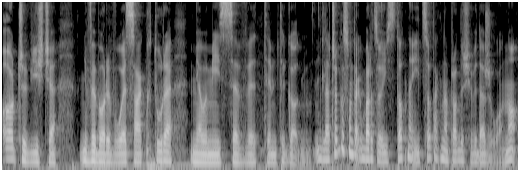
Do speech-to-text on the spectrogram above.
oczywiście wybory w USA, które miały miejsce w tym tygodniu. Dlaczego są tak bardzo istotne i co tak naprawdę się wydarzyło? No.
